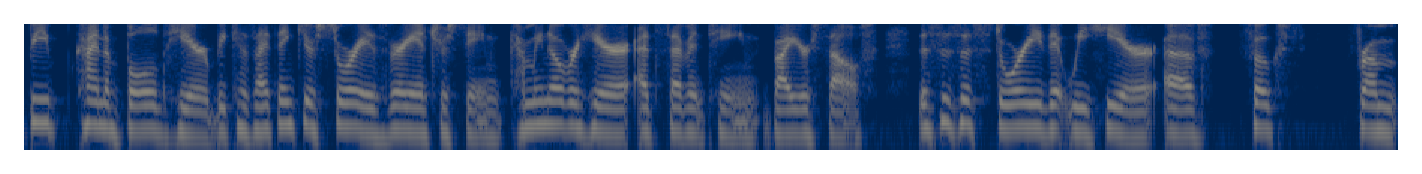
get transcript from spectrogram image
be kind of bold here because I think your story is very interesting. Coming over here at 17 by yourself, this is a story that we hear of folks from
